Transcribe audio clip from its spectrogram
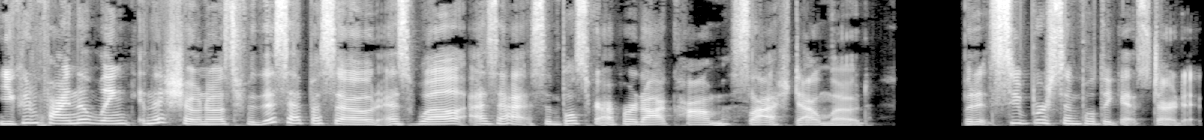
You can find the link in the show notes for this episode as well as at simplescrapper.com slash download. But it's super simple to get started.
